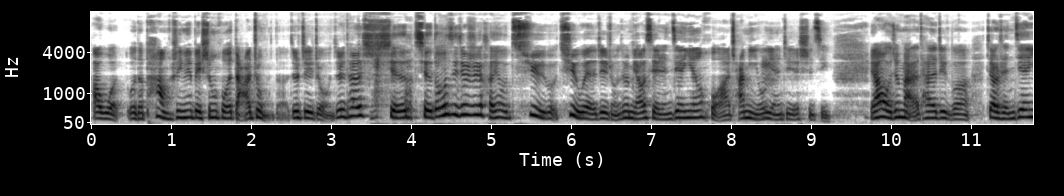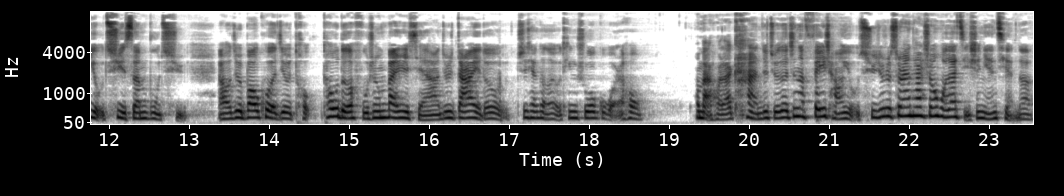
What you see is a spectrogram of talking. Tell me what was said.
啊，我我的胖是因为被生活打肿的，就这种。就是他写的写的东西就是很有趣趣味的这种，就是描写人间烟火啊、柴米油盐这些事情。然后我就买了他的这个叫《人间有趣三部曲》，然后就包括就偷偷得浮生半日闲啊，就是大家也都有之前可能有听说过，然后。我买回来看，就觉得真的非常有趣。就是虽然他生活在几十年前的，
